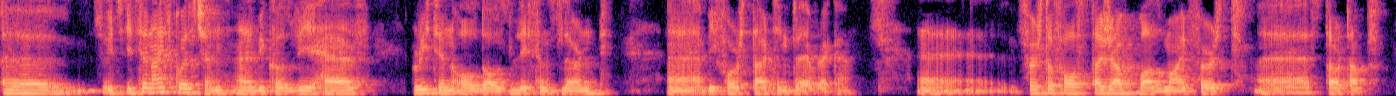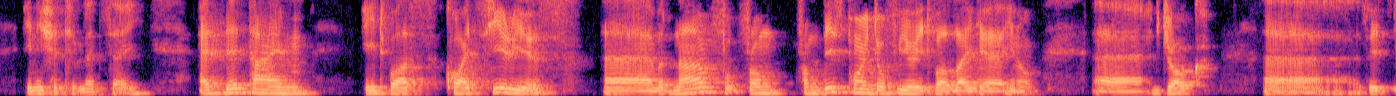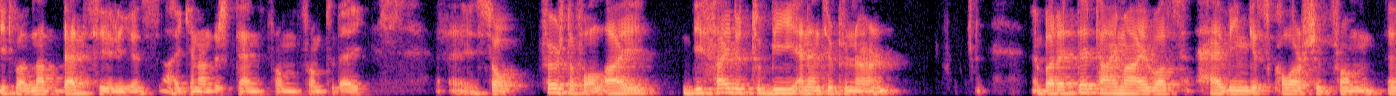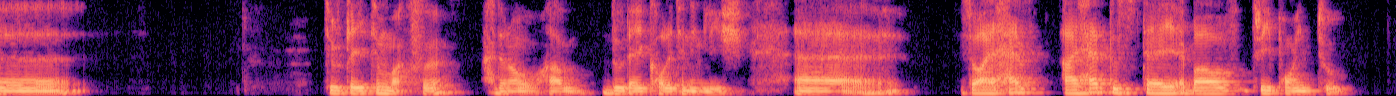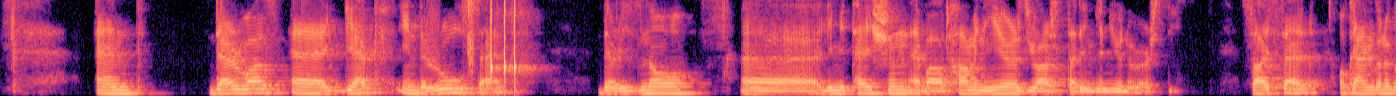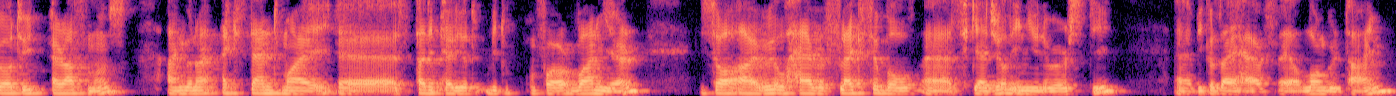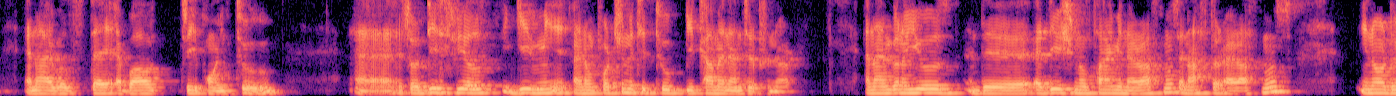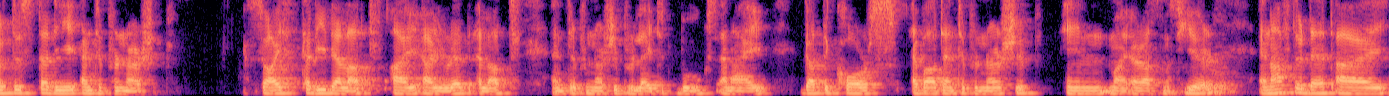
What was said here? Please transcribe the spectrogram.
Uh, so it's, it's a nice question uh, because we have written all those lessons learned uh, before starting to Evreka. Uh, first of all, Stajap was my first uh, startup initiative, let's say. At that time, it was quite serious but now, f- from from this point of view, it was like a you know joke. Uh, so it, it was not that serious. I can understand from from today. Uh, so first of all, I decided to be an entrepreneur. But at that time, I was having a scholarship from uh, Türk Eğitim Vakfı. I don't know how do they call it in English. Uh, so I have I had to stay above 3.2. And there was a gap in the rule set. There is no uh, limitation about how many years you are studying in university. So I said, okay, I'm going to go to Erasmus. I'm going to extend my uh, study period for one year so I will have a flexible uh, schedule in university uh, because I have a longer time and I will stay about 3.2. Uh, so this will give me an opportunity to become an entrepreneur. And I'm going to use the additional time in Erasmus and after Erasmus in order to study entrepreneurship. So I studied a lot. I, I read a lot entrepreneurship related books and I got the course about entrepreneurship in my Erasmus year. And after that, I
